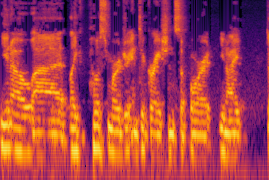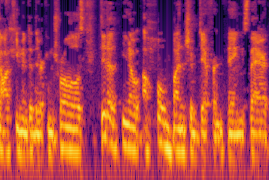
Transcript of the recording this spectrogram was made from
you know, uh, like post merger integration support. You know, I documented their controls, did a you know a whole bunch of different things there.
